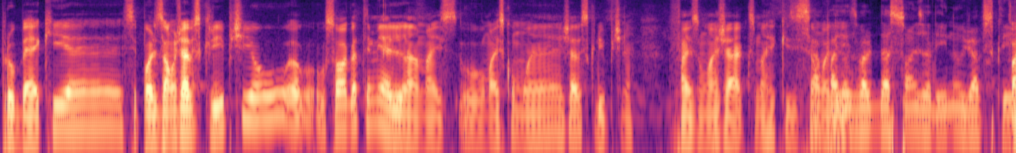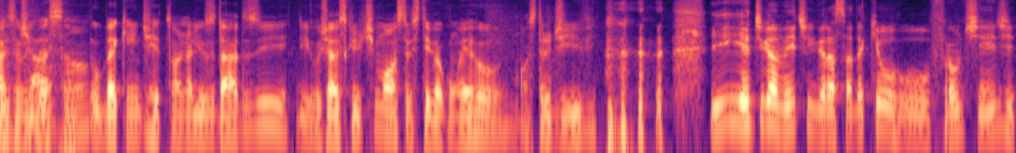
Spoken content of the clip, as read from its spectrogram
pro back, é, você pode usar um JavaScript ou, ou só HTML lá, mas o mais comum é JavaScript, né? Faz um Ajax, uma requisição Já faz ali. as validações ali no JavaScript. Faz a tchau. validação, o back-end retorna ali os dados e, e o JavaScript mostra se teve algum erro, mostra div. E antigamente, o engraçado é que o, o front-end,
